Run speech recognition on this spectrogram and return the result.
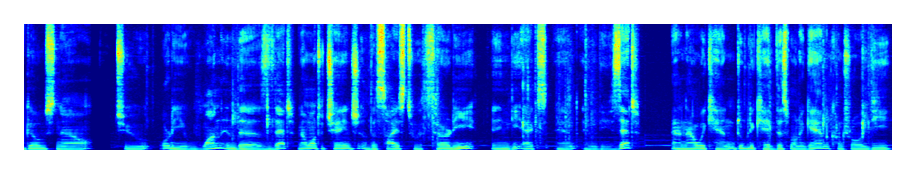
goes now to 41 in the Z. And I want to change the size to 30 in the X and in the Z. And now we can duplicate this one again, Control D,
